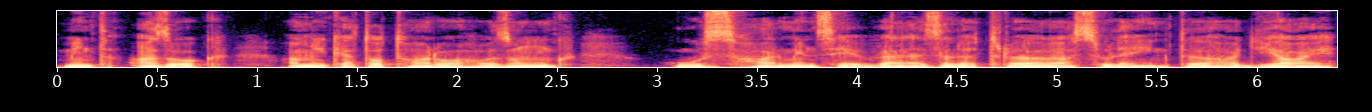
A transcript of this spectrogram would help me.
mint azok, amiket otthonról hozunk 20-30 évvel ezelőttről a szüleinktől, hogy jaj,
